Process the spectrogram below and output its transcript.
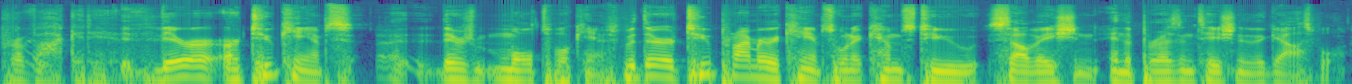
provocative. there are, are two camps. Uh, there's multiple camps, but there are two primary camps when it comes to salvation and the presentation of the gospel.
